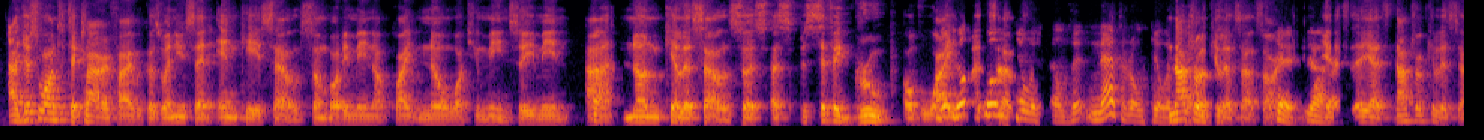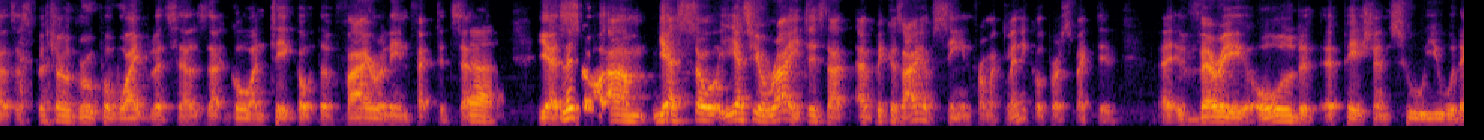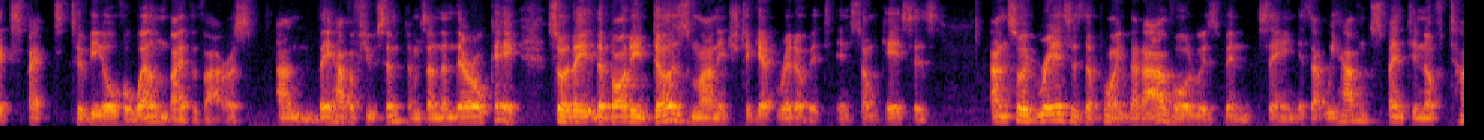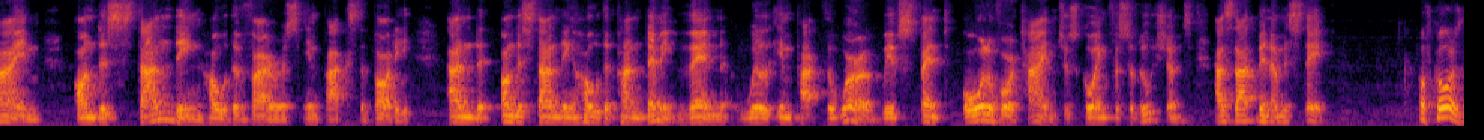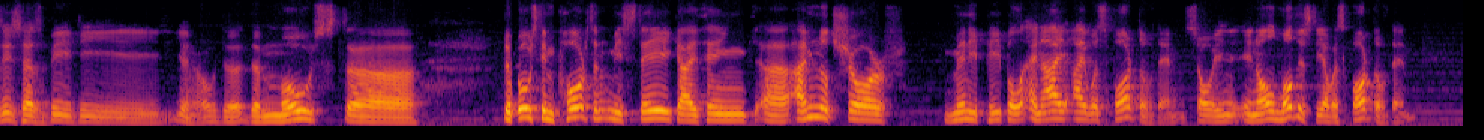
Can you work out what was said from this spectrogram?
I just wanted to clarify because when you said NK cells, somebody may not quite know what you mean. So you mean uh, non-killer cells. So it's a specific group of white not blood cells. killer cells, eh? natural killer Natural cells. killer cells, sorry. Okay, yeah. Yes, yes, natural killer cells, a special group of white blood cells that go and take out the virally infected cells. Yeah. Yes. Let's- so, um, yes. So, yes, you're right. Is that uh, because I have seen from a clinical perspective, very old uh, patients who you would expect to be overwhelmed by the virus, and they have a few symptoms, and then they're okay. So, they the body does manage to get rid of it in some cases. And so it raises the point that I've always been saying is that we haven't spent enough time understanding how the virus impacts the body and understanding how the pandemic then will impact the world. We've spent all of our time just going for solutions. Has that been a mistake? Of course, this has been the you know the the most uh, the most important mistake. I think uh, I'm not sure many people, and I I was part of them. So in in all modesty, I was part of them.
